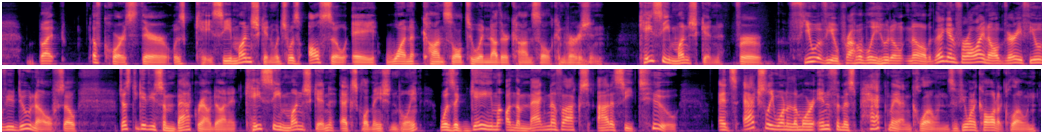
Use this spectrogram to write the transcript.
but of course, there was KC Munchkin, which was also a one console to another console conversion. KC Munchkin, for few of you probably who don't know, but then again, for all I know, very few of you do know. So, just to give you some background on it, KC Munchkin exclamation point was a game on the Magnavox Odyssey 2. It's actually one of the more infamous Pac-Man clones, if you want to call it a clone.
